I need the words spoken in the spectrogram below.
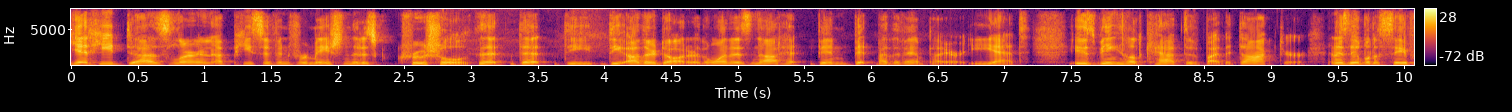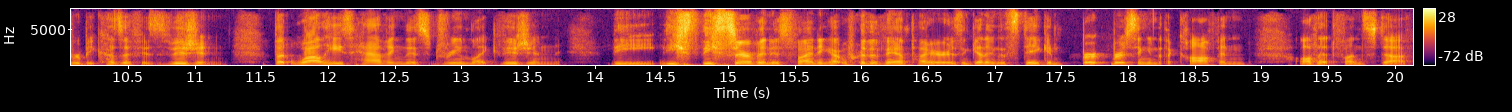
Yet he does learn a piece of information that is crucial that that the the other daughter, the one that has not been bit by the vampire yet, is being held captive by the doctor and is able to save her because of his vision. But while he's having this dreamlike vision, the the, the servant is finding out where the vampire is and getting the stake and bur- bursting into the coffin, all that fun stuff.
